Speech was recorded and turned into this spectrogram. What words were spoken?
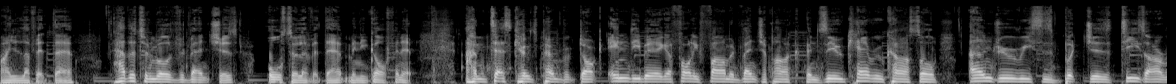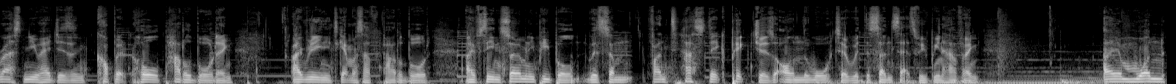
I love it there. Heatherton World of Adventures, also love it there, mini golf in it. And Tesco's Pembroke Dock, Indie Burger, Folly Farm Adventure Park and Zoo, Carew Castle, Andrew Reese's Butchers, Tees R Us New Hedges and Coppet Hall paddleboarding. I really need to get myself a paddleboard. I've seen so many people with some fantastic pictures on the water with the sunsets we've been having. I am one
